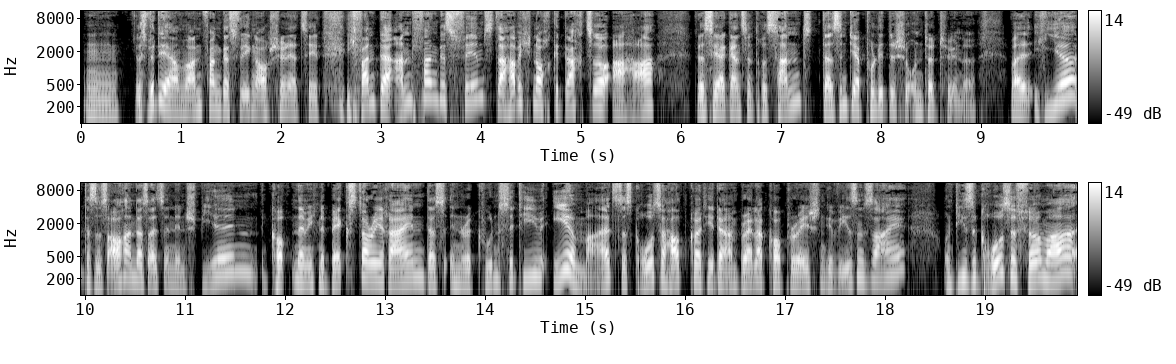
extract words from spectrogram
Mhm. Das wird ja am Anfang deswegen auch schön erzählt. Ich fand der Anfang des Films, da habe ich noch gedacht so, aha, das ist ja ganz interessant, da sind ja politische Untertöne. Weil hier, das ist auch anders als in den Spielen, kommt nämlich eine Backstory rein, dass in Raccoon City ehemals das große Hauptquartier der Umbrella Corporation gewesen sei und diese große Firma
